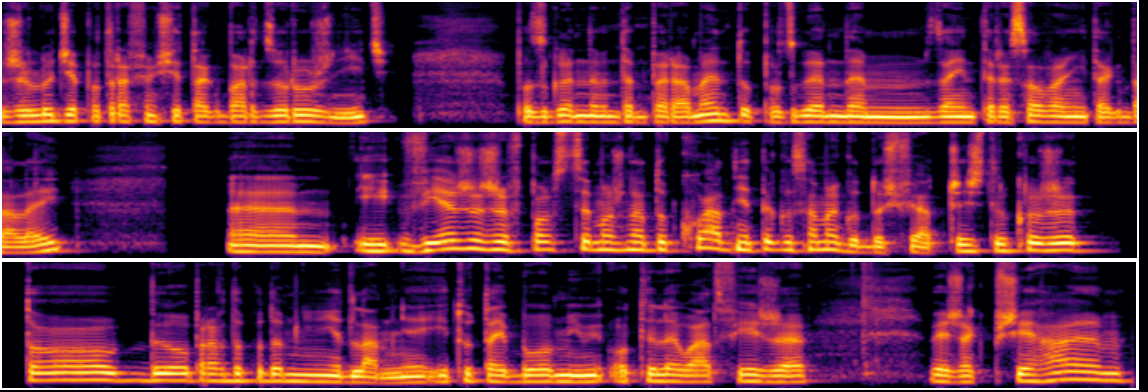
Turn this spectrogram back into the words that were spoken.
że ludzie potrafią się tak bardzo różnić pod względem temperamentu, pod względem zainteresowań i tak dalej. I wierzę, że w Polsce można dokładnie tego samego doświadczyć, tylko że to było prawdopodobnie nie dla mnie i tutaj było mi o tyle łatwiej, że wiesz, jak przyjechałem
